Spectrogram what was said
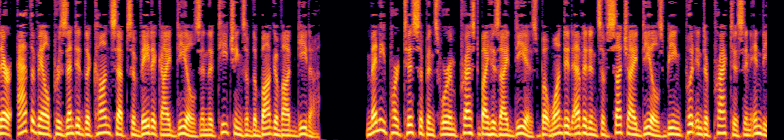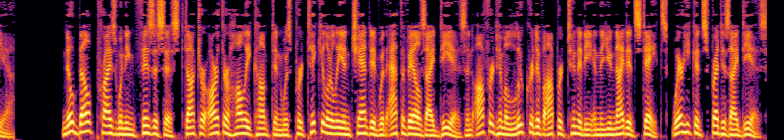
There, Athavale presented the concepts of Vedic ideals and the teachings of the Bhagavad Gita. Many participants were impressed by his ideas but wanted evidence of such ideals being put into practice in India. Nobel Prize-winning physicist Dr. Arthur Holly Compton was particularly enchanted with Athavale's ideas and offered him a lucrative opportunity in the United States, where he could spread his ideas.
